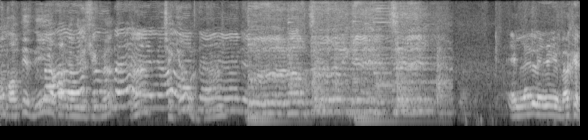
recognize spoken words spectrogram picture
Oğlum Abdest niye yaparken video çekmiyor? Ha? Çekiyor mu? Ellerle değil bakın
